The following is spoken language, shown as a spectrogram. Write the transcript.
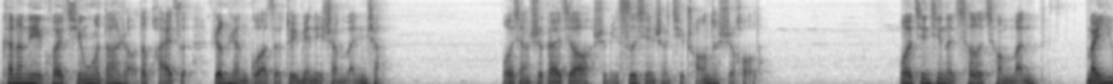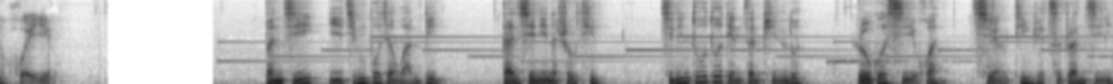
看到那块“请勿打扰”的牌子仍然挂在对面那扇门上。我想是该叫史密斯先生起床的时候了。我轻轻的敲了敲门，没有回应。本集已经播讲完毕，感谢您的收听，请您多多点赞评论。如果喜欢，请订阅此专辑，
